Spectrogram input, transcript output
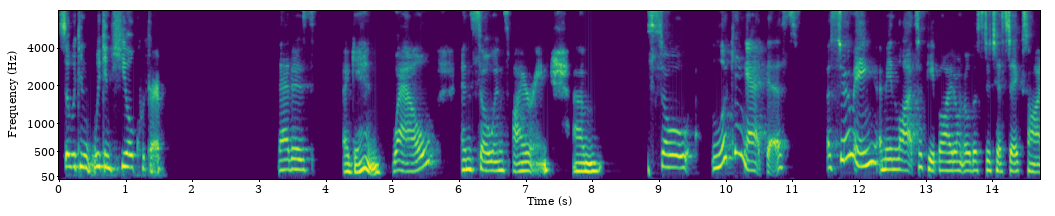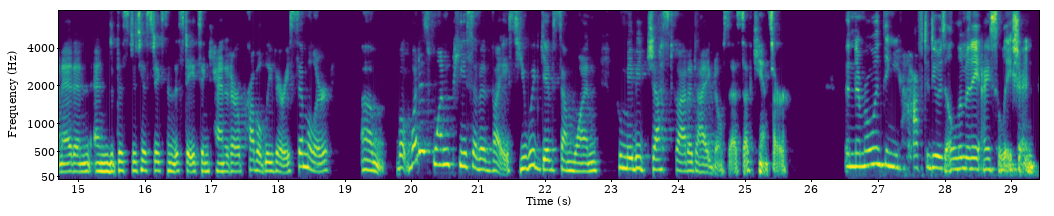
so we can we can heal quicker. That is again, wow, and so inspiring. Um, so, looking at this, assuming, I mean, lots of people, I don't know the statistics on it, and, and the statistics in the States and Canada are probably very similar. Um, but what is one piece of advice you would give someone who maybe just got a diagnosis of cancer? The number one thing you have to do is eliminate isolation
